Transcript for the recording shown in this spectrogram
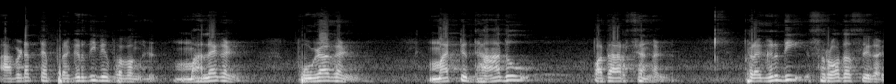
അവിടുത്തെ പ്രകൃതി വിഭവങ്ങൾ മലകൾ പുഴകൾ മറ്റ് ധാതു പദാർത്ഥങ്ങൾ പ്രകൃതി സ്രോതസ്സുകൾ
